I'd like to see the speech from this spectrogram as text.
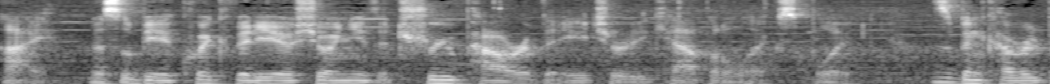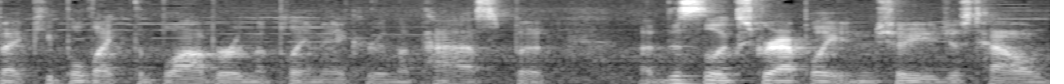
Hi, this will be a quick video showing you the true power of the HRE capital exploit. This has been covered by people like the Blobber and the Playmaker in the past, but uh, this will extrapolate and show you just how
